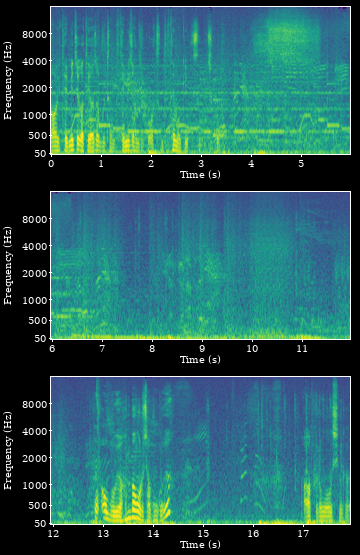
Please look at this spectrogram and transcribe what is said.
아, 이 데미지가 돼야 잡을 텐데. 데미지 안 될 것 같은데. 데몬 끼고 있어가지고 어 뭐야 한 방으로 잡은 거야? 아 그런 것인가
